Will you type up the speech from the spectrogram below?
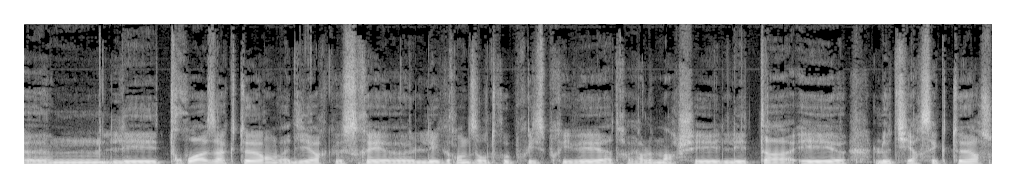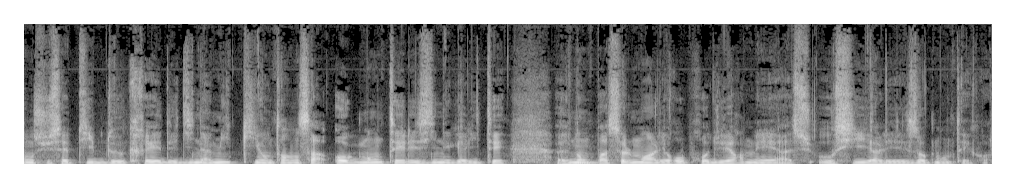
les trois acteurs, on va dire que seraient les grandes entreprises privées à travers le marché, l'État et le tiers secteur, sont susceptibles de créer des dynamiques qui ont tendance à augmenter les inégalités, euh, non pas seulement à les reproduire, mais aussi à les augmenter. Quoi.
